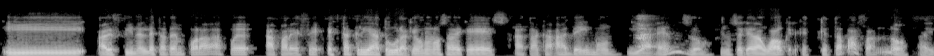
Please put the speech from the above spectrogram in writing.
Y al final de esta temporada pues aparece esta criatura que uno no sabe qué es, ataca a Damon y a Enzo. Y uno se queda, wow, ¿qué, qué, qué está pasando? Ahí,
